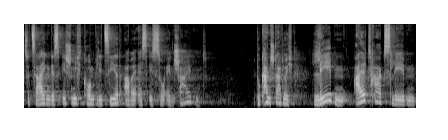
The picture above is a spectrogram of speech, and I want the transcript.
zu zeigen, das ist nicht kompliziert, aber es ist so entscheidend. Du kannst dadurch Leben, Alltagsleben,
